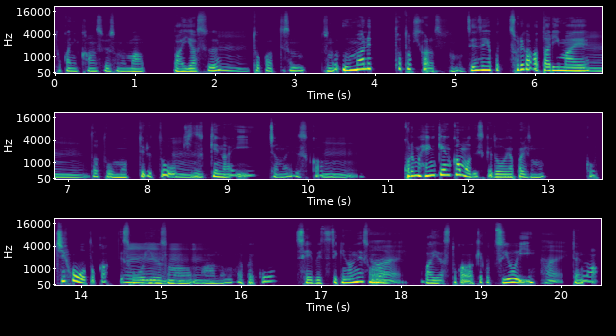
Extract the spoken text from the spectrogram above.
とかに関するそのまあバイアスうん。とかってそのその生まれた時からその全然やっぱりそれが当たりう前ん。だと思ってるとうん。気づけないじゃないですか。うん。これも偏見かもですけどやっぱりそのこう地方とかってそういうその、うんうんうんうん。あのやっぱりこう性別的なねそのはい。バイアスとかが結構強いはい。みたいな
